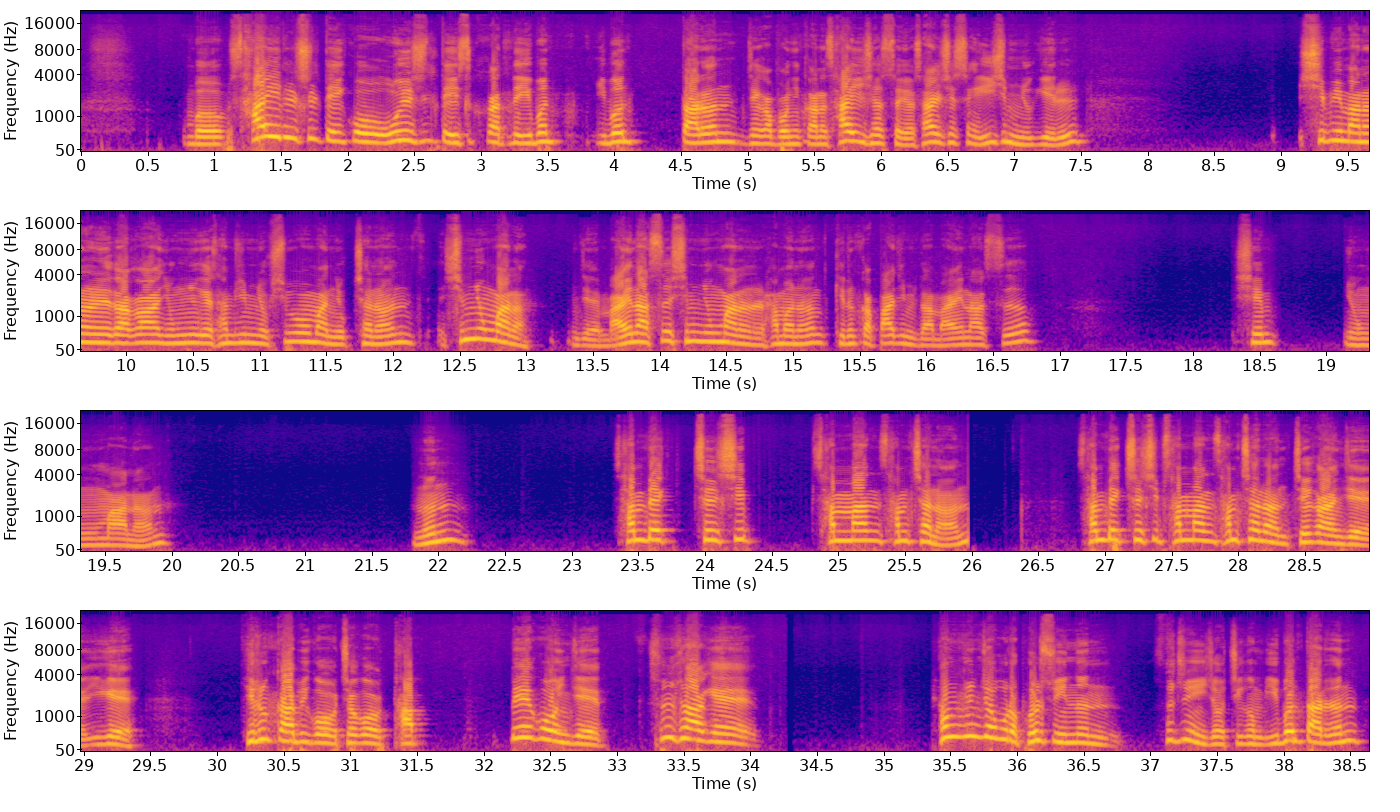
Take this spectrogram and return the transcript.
뭐 4일 쉴 때 있고 5일 쉴 때 있을 것 같은데 이번 이번 달은 제가 보니까는 4일 쉬었어요. 4일 쉬었으니까 26일. 12만 원에다가 66에 36 15만 6천 원 16만 원 이제 마이너스 16만 원을 하면은 기름값 빠집니다. 마이너스 16만 원은 373만 3천 원. 373만 3천 원. 제가 이제 이게 기름값이고 저거 다 빼고 이제 순수하게 평균적으로 벌 수 있는 수준이죠. 지금 이번 달은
